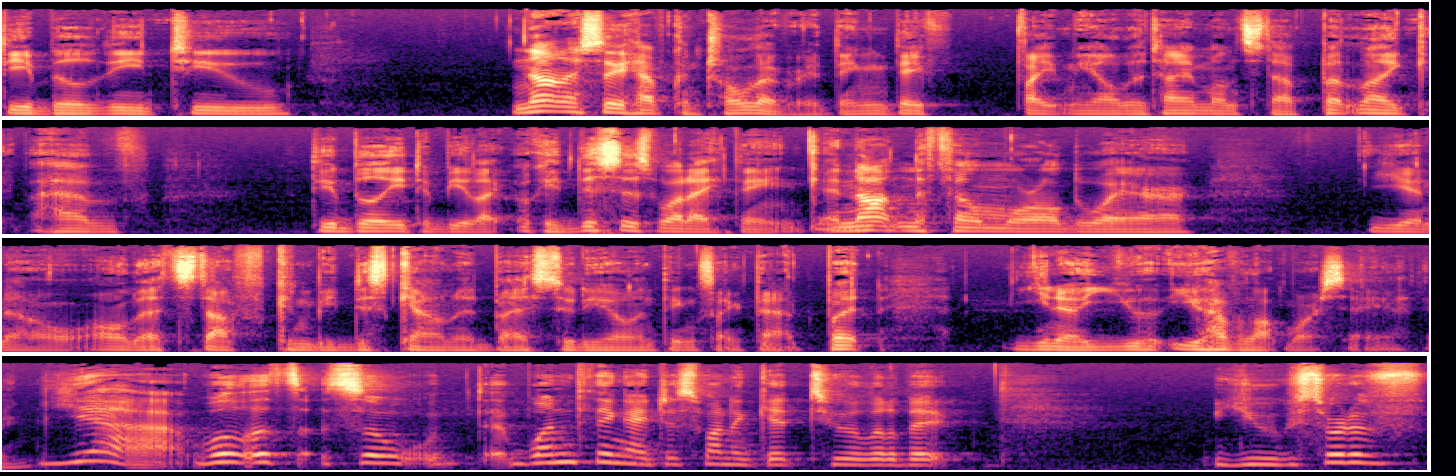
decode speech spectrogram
the ability to not necessarily have control over everything. They've fight me all the time on stuff, but like have the ability to be like, okay, this is what I think, and not in the film world where you know all that stuff can be discounted by a studio and things like that. But you know, you you have a lot more say, I think. Yeah. Well, it's, so one thing I just want to get to a little bit. You sort of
